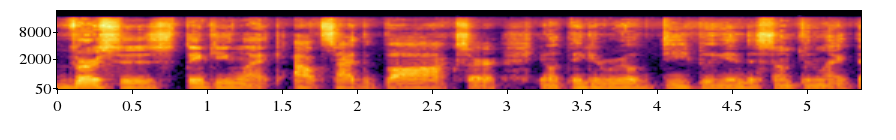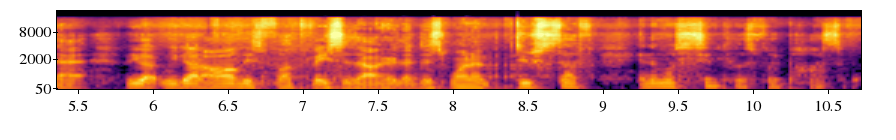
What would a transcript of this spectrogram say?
versus thinking like outside the box or you know thinking real deeply into something like that we got we got all these fuck faces out here that just want to do stuff in the most simplest way possible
